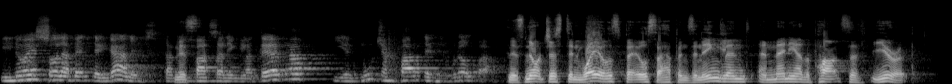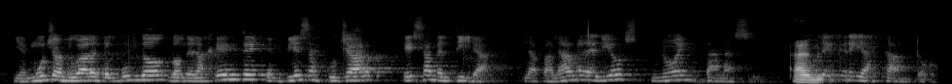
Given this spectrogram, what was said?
Y no es solamente en Gales, también pasa en Inglaterra y en muchas partes de Europa And it's not just in Wales, but it also happens in England and many other parts of Europe. y en muchos lugares del mundo donde la gente empieza a escuchar esa mentira. La palabra de Dios no es tan así. No And- le creas tanto.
